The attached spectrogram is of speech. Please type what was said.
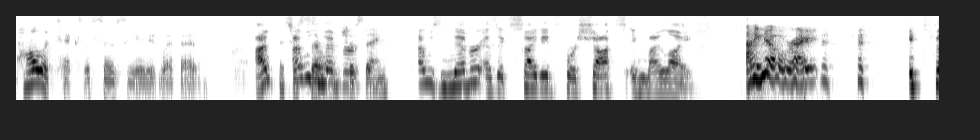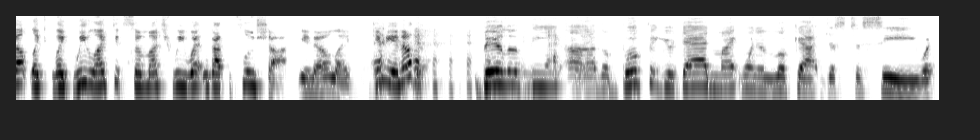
politics associated with it. I, it's just I was so never, interesting. I was never as excited for shots in my life. I know, right? It felt like like we liked it so much we went and got the flu shot you know like give me another. Bill of the uh the book that your dad might want to look at just to see what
